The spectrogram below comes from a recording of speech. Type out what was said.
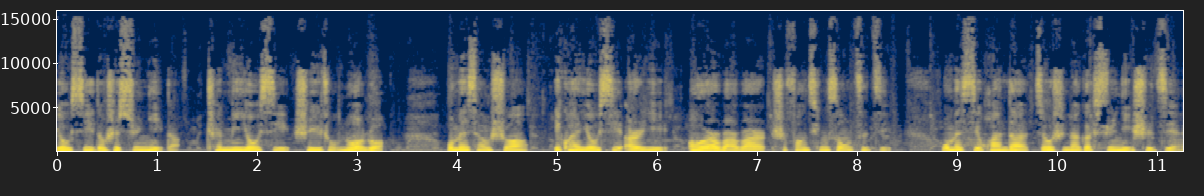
游戏都是虚拟的，沉迷游戏是一种懦弱。我们想说，一款游戏而已，偶尔玩玩是放轻松自己。我们喜欢的就是那个虚拟世界，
